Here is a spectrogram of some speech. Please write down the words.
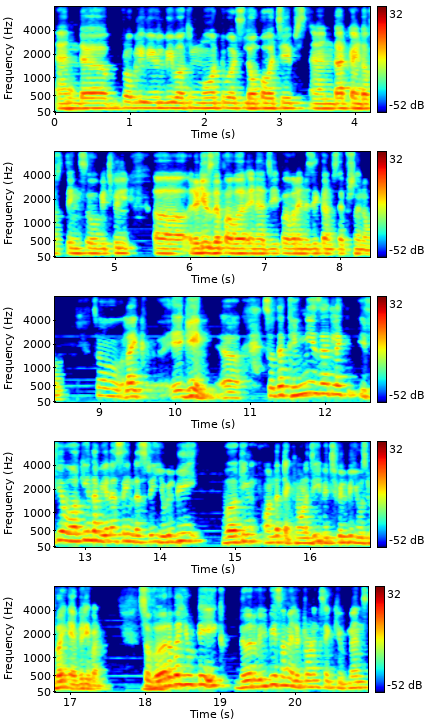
And uh, probably we will be working more towards low power chips and that kind of thing so which will uh, reduce the power energy power energy consumption and all. So like again uh, so the thing is that like if you're working in the VLSI industry you will be working on the technology which will be used by everyone. So mm-hmm. wherever you take there will be some electronics equipments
